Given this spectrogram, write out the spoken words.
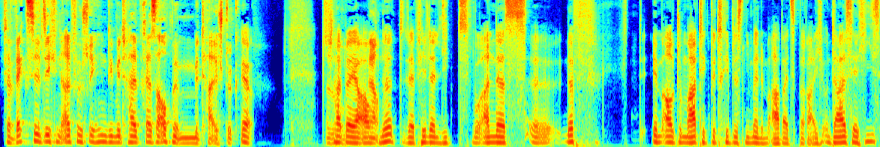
verwechselt sich in Anführungsstrichen die Metallpresse auch mit einem Metallstück. Ja. Das also, schreibt er ja auch, ja. ne? Der Fehler liegt woanders, äh, ne? Im Automatikbetrieb ist niemand im Arbeitsbereich. Und da es ja hieß,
